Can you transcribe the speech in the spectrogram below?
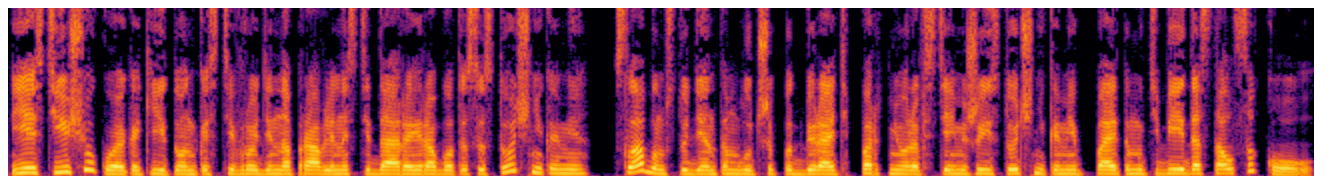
Есть еще кое-какие тонкости вроде направленности дара и работы с источниками. Слабым студентам лучше подбирать партнеров с теми же источниками, поэтому тебе и достался Коул.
